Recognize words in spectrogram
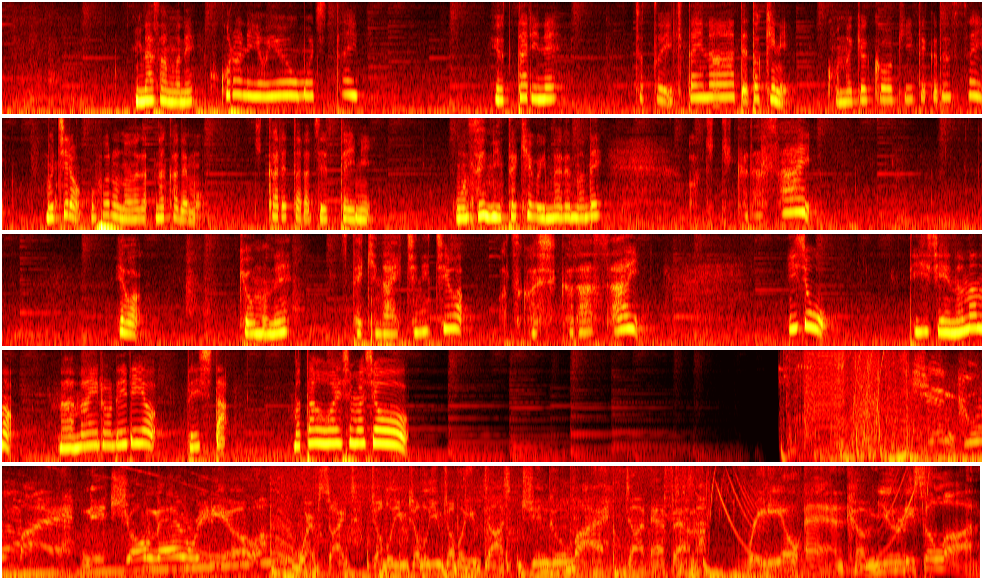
皆さんもね心に余裕を持ちたいゆったりねちょっと行きたいなーって時にこの曲を聴いてください。もちろんお風呂の中でも聞かれたら絶対に温泉に行った気分になるのでお聴きください。では今日もね素敵な一日をお過ごしください。以上 DJ7 の七色レディオでした。またお会いしましょう。Nichome Radio. Website www.jingumai.fm. Radio and Community Salon.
